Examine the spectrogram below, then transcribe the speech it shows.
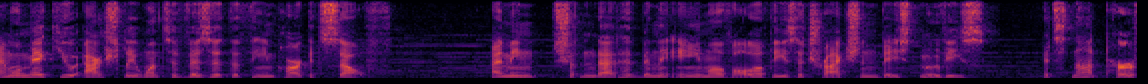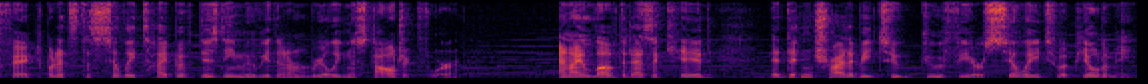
and will make you actually want to visit the theme park itself. I mean, shouldn't that have been the aim of all of these attraction based movies? It's not perfect, but it's the silly type of Disney movie that I'm really nostalgic for. And I loved it as a kid, it didn't try to be too goofy or silly to appeal to me.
